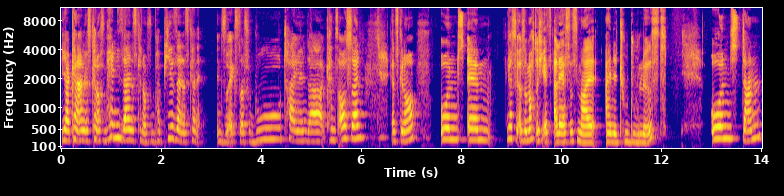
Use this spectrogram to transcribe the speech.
ja, keine Ahnung, es kann auf dem Handy sein, es kann auf dem Papier sein, es kann in so extra To-Do-Teilen da, kann es auch sein. Ganz genau. Und, ähm, also macht euch jetzt allererstes mal eine To-Do-List. Und dann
